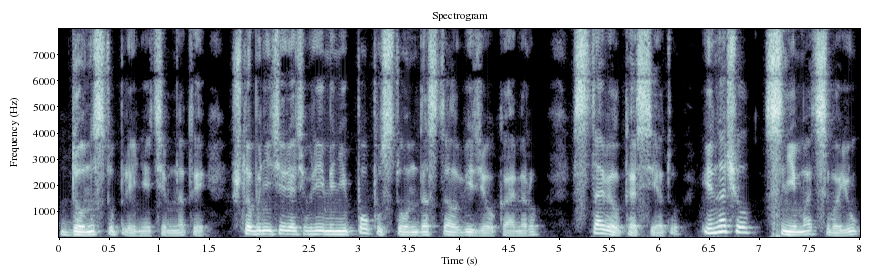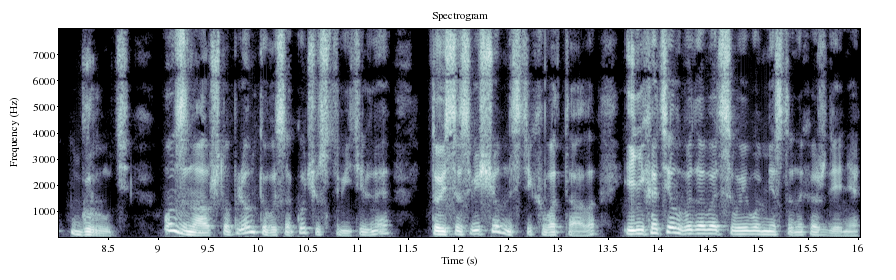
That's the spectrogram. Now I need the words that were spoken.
до наступления темноты. Чтобы не терять времени попусту, он достал видеокамеру, вставил кассету и начал снимать свою грудь. Он знал, что пленка высокочувствительная, то есть освещенности хватало, и не хотел выдавать своего местонахождения.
